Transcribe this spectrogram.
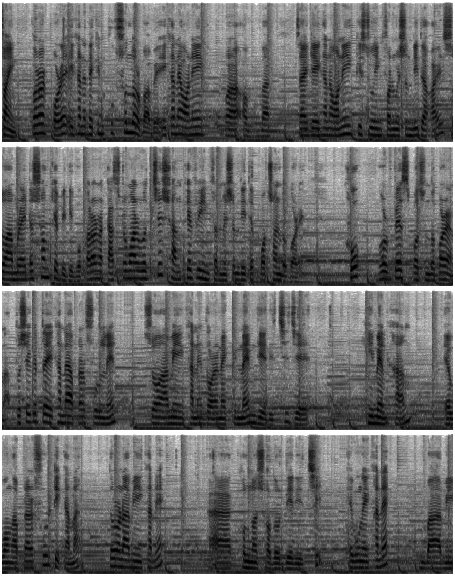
ফাইন করার পরে এখানে দেখেন খুব সুন্দরভাবে এখানে অনেক সাইটে এখানে অনেক কিছু ইনফরমেশন দিতে হয়। সো আমরা এটা সংক্ষেপে দিব। কারণ কাস্টমার হচ্ছে সংক্ষেপে ইনফরমেশন দিতে পছন্দ করে। খুব ভোরফেস পছন্দ করে না। তো সেক্ষেত্রে এখানে আপনার ফুল নেম সো আমি এখানে ধরেন একটি নেম দিয়ে দিচ্ছি যে হিমেল খান এবং আপনার ফুল ঠিকানা। ধরুন আমি এখানে খুলনা সদর দিয়ে দিচ্ছি এবং এখানে বা আমি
